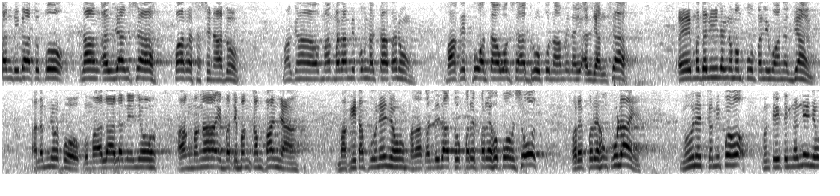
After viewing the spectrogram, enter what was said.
kandidato po ng Alyansa para sa Senado. Mag, ma- marami pong nagtatanong, bakit po ang tawag sa grupo namin ay Alyansa? Eh, madali lang naman po paliwanag diyan. Alam niyo po, kung maalala ninyo ang mga iba't ibang kampanya, makita po ninyo, mga kandidato, pare-pareho po ang suot, pare-parehong kulay. Ngunit kami po, kung titingnan ninyo,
